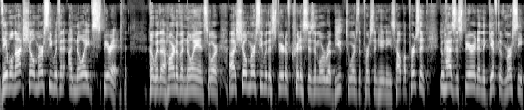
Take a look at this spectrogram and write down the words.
they will not show mercy with an annoyed spirit, with a heart of annoyance, or uh, show mercy with a spirit of criticism or rebuke towards the person who needs help. A person who has the spirit and the gift of mercy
